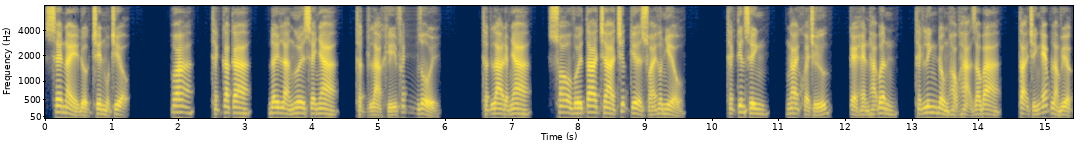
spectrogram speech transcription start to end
Xe này được trên một triệu. Hoa, thạch ca ca, đây là ngươi xe nha, thật là khí phách rồi. Thật là đẹp nha, so với ta cha trước kia xoái hơn nhiều. Thạch tiên sinh, ngài khỏe chứ, kẻ hèn hạ bân, thạch linh đồng học hạ giao ba, tại chính ép làm việc,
